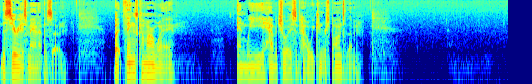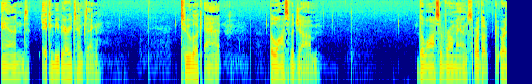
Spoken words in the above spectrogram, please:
the serious man episode. But things come our way and we have a choice of how we can respond to them. And it can be very tempting to look at the loss of a job, the loss of romance, or the or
